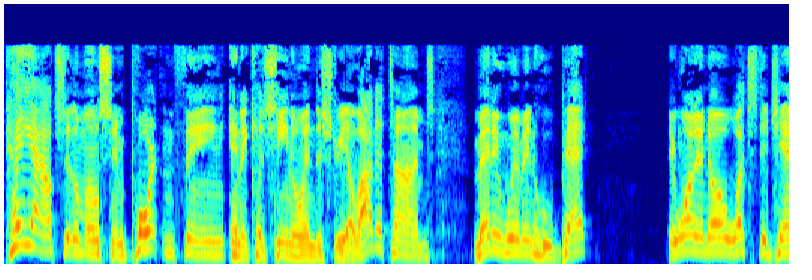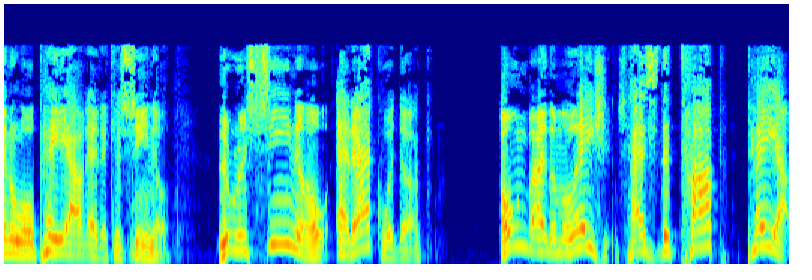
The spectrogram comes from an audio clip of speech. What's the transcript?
Payouts are the most important thing in a casino industry. A lot of times, men and women who bet, they want to know what's the general payout at a casino. The Racino at Aqueduct, owned by the Malaysians, has the top payout.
